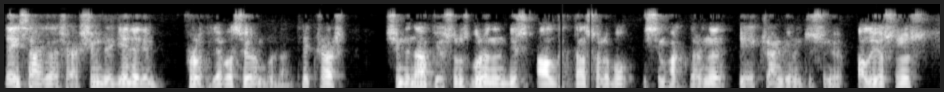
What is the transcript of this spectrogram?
Neyse arkadaşlar şimdi gelelim. Profile basıyorum buradan tekrar. Şimdi ne yapıyorsunuz? Buranın bir aldıktan sonra bu isim haklarını bir ekran görüntüsünü alıyorsunuz.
